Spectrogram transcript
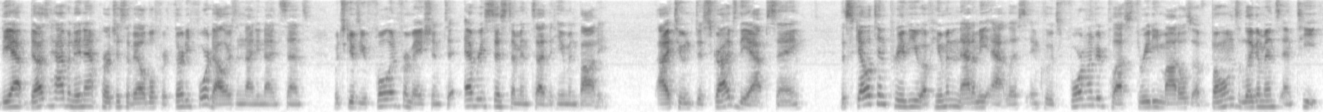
The app does have an in app purchase available for $34.99, which gives you full information to every system inside the human body. iTunes describes the app saying, the skeleton preview of Human Anatomy Atlas includes 400 plus 3D models of bones, ligaments, and teeth,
